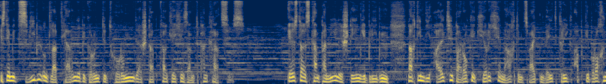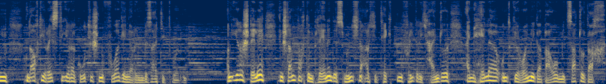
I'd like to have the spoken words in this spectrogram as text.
ist der mit Zwiebel und Laterne begrünte Turm der Stadtpfarrkirche St. Pankratius. Er ist als Campanile stehen geblieben, nachdem die alte barocke Kirche nach dem Zweiten Weltkrieg abgebrochen und auch die Reste ihrer gotischen Vorgängerin beseitigt wurden. An ihrer Stelle entstand nach den Plänen des Münchner Architekten Friedrich Heindl ein heller und geräumiger Bau mit Satteldach,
